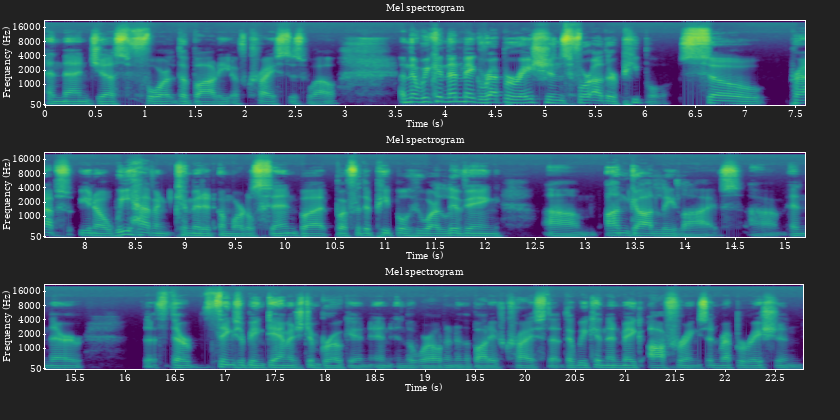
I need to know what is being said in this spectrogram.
and then just for the body of Christ as well. And then we can then make reparations for other people. So perhaps, you know, we haven't committed a mortal sin, but but for the people who are living um, ungodly lives um, and their their things are being damaged and broken in, in the world and in the body of Christ, that, that we can then make offerings and reparation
